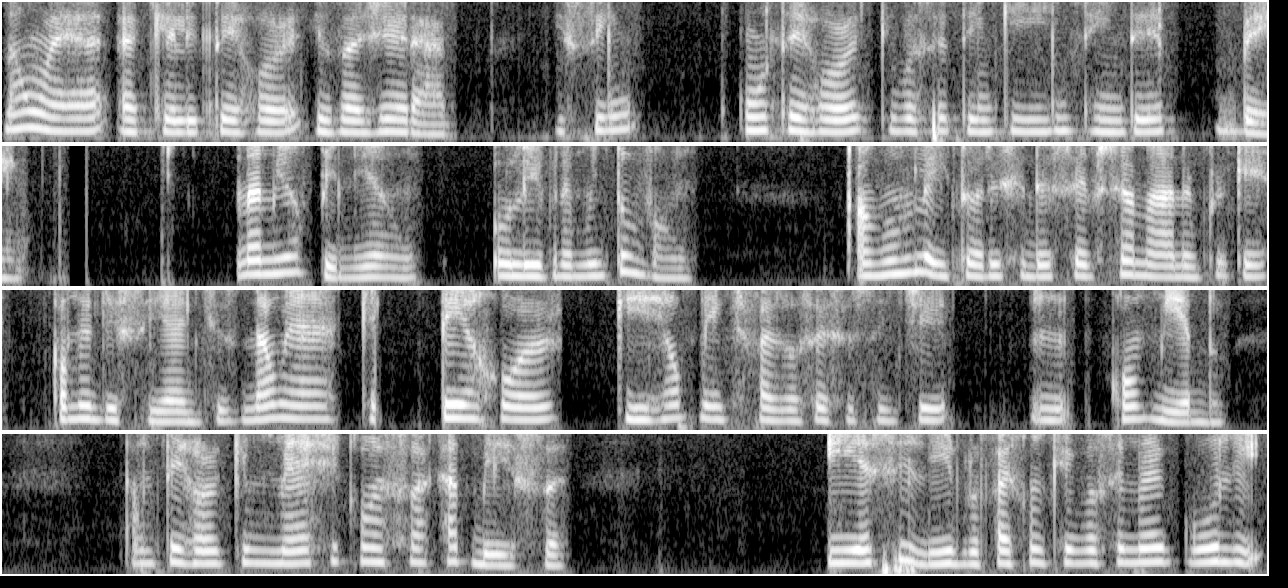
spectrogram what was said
Não é aquele terror exagerado, e sim um terror que você tem que entender bem. Na minha opinião, o livro é muito bom. Alguns leitores se decepcionaram porque, como eu disse antes, não é terror que realmente faz você se sentir hum, com medo. É um terror que mexe com a sua cabeça. E esse livro faz com que você mergulhe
